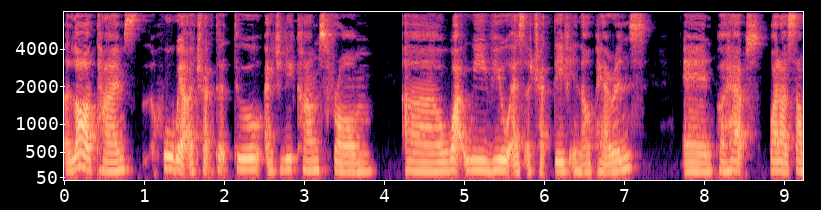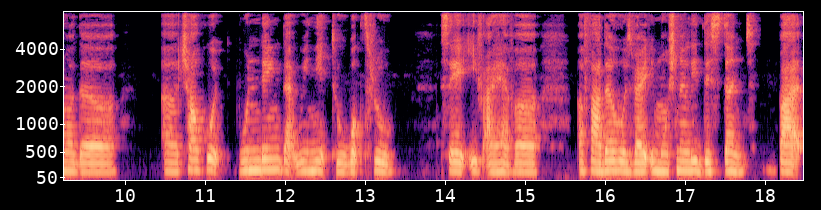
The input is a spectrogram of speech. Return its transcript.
A lot of times, who we are attracted to actually comes from uh, what we view as attractive in our parents, and perhaps what are some of the uh, childhood wounding that we need to work through. Say, if I have a, a father who is very emotionally distant, but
